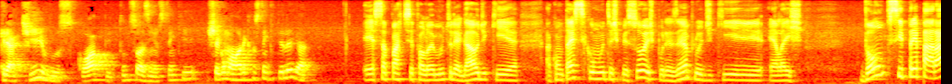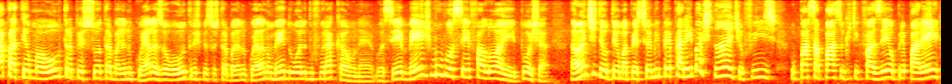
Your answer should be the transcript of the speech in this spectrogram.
criativos, copy, tudo sozinho. Você tem que chega uma hora que você tem que delegar. Essa parte que você falou é muito legal de que acontece com muitas pessoas, por exemplo, de que elas vão se preparar para ter uma outra pessoa trabalhando com elas ou outras pessoas trabalhando com ela no meio do olho do furacão, né? Você mesmo você falou aí, poxa, antes de eu ter uma pessoa eu me preparei bastante, eu fiz o passo a passo que tinha que fazer, eu preparei,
